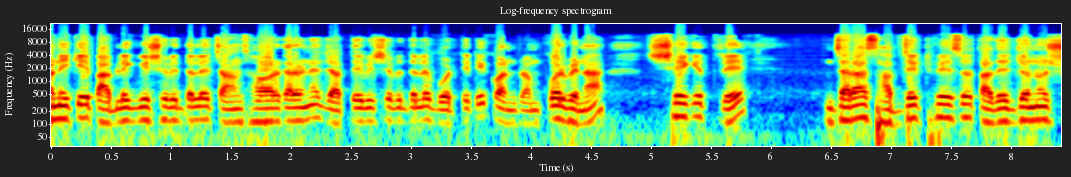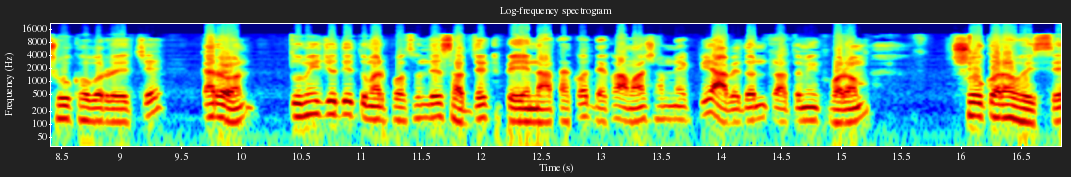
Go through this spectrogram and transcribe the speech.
অনেকেই পাবলিক বিশ্ববিদ্যালয়ে চান্স হওয়ার কারণে জাতীয় বিশ্ববিদ্যালয়ে ভর্তিটি কনফার্ম করবে না। সেক্ষেত্রে যারা সাবজেক্ট পেয়েছ, তাদের জন্য সুখবর রয়েছে। কারণ, তুমি যদি তোমার পছন্দের সাবজেক্ট পেয়ে না থাকো, দেখো আমার সামনে একটি আবেদন প্রাথমিক ফর্ম শো করা হয়েছে।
